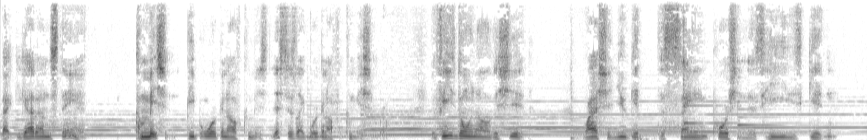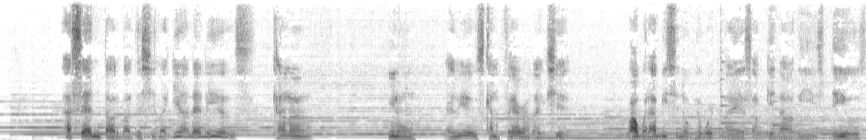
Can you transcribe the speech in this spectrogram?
like you got to understand commission. People working off commission. That's just like working off a commission, bro. If he's doing all the shit, why should you get the same portion as he's getting? I sat and thought about this shit. Like, yeah, that is kind of, you know, that is kind of fair. Like, shit. Why would I be sitting over here working my ass off getting all these deals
